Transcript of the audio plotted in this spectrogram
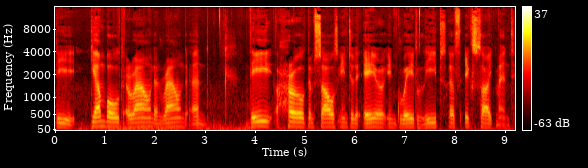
they gamboled around and round, and they hurled themselves into the air in great leaps of excitement.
